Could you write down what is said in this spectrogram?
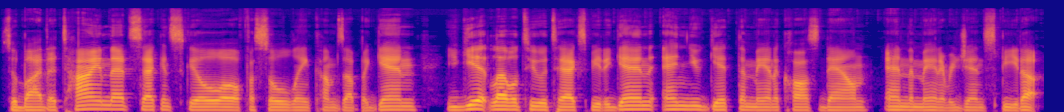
So by the time that second skill of a Soul Link comes up again, you get level 2 attack speed again, and you get the mana cost down and the mana regen speed up.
